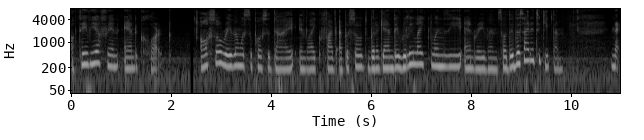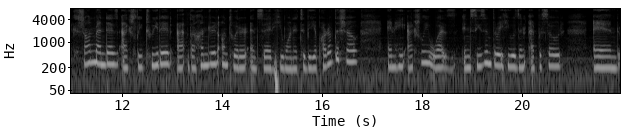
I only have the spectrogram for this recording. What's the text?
Octavia, Finn, and Clarke. Also, Raven was supposed to die in like five episodes, but again, they really liked Lindsey and Raven, so they decided to keep them. Next, Shawn Mendes actually tweeted at the 100 on Twitter and said he wanted to be a part of the show and he actually was in season three he was an episode and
